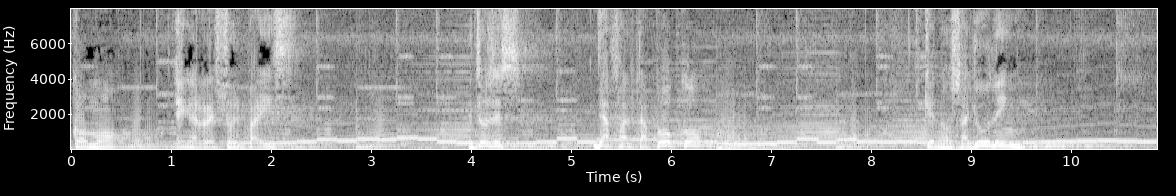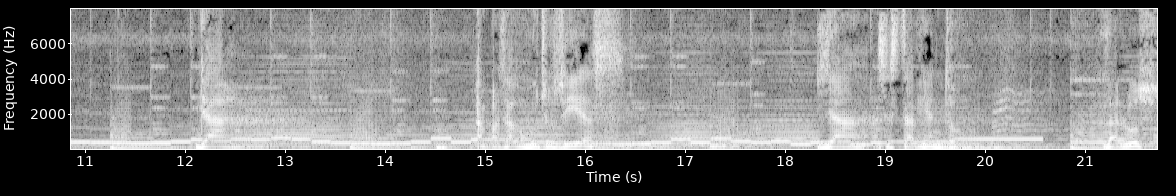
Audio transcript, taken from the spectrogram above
como en el resto del país. Entonces, ya falta poco que nos ayuden, ya han pasado muchos días ya se está viendo la luz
